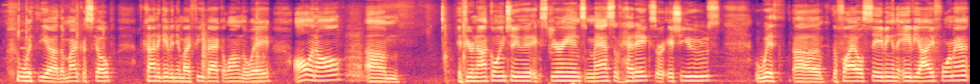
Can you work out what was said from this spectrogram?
with the uh, the microscope. Kind of given you my feedback along the way. All in all, um, if you're not going to experience massive headaches or issues with uh, the files saving in the AVI format,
